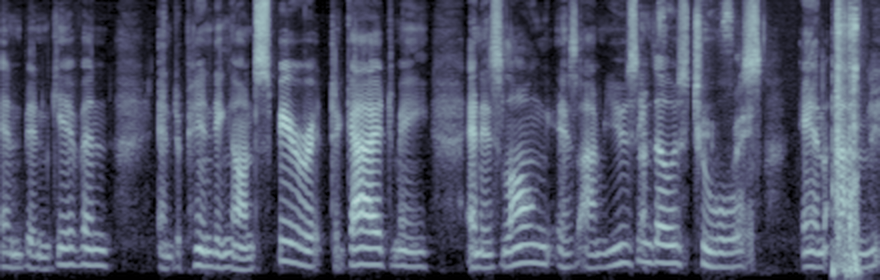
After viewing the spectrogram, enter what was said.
and been given, and depending on spirit to guide me. And as long as I'm using those tools and I'm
